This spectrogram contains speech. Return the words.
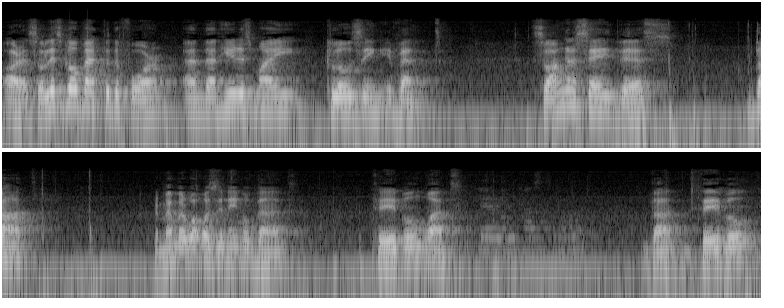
All right, so let's go back to the form, and then here is my closing event. So I'm going to say this dot. Remember what was the name of that? Table what? Table customer. Dot table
